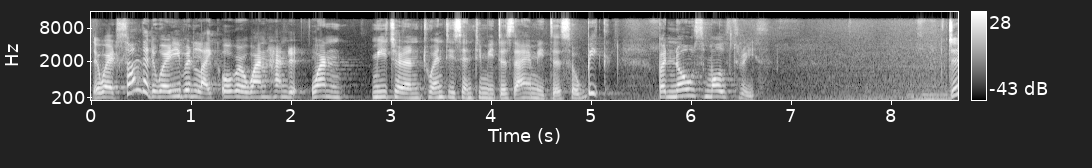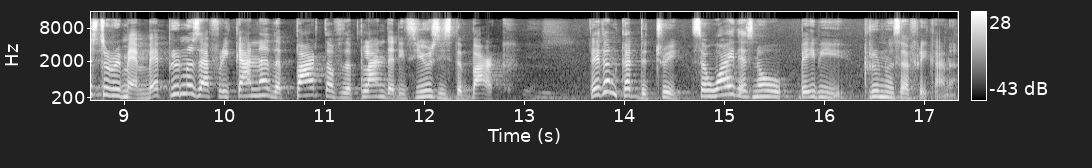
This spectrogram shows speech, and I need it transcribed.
There were some that were even like over 100, 1 meter and 20 centimeters diameter, so big, but no small trees. Just to remember, Prunus africana, the part of the plant that is used is the bark. They don't cut the tree. So why there's no baby Prunus africana?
